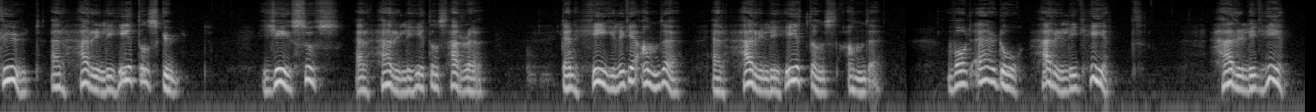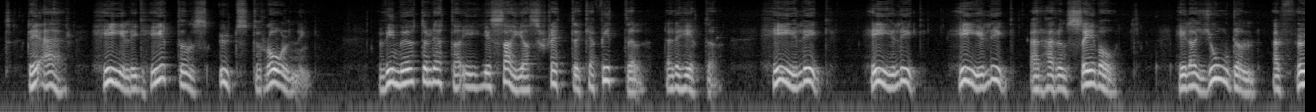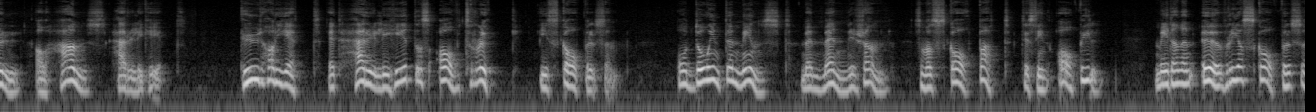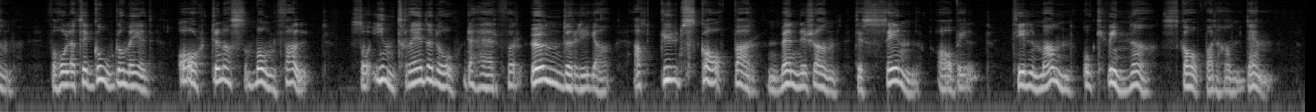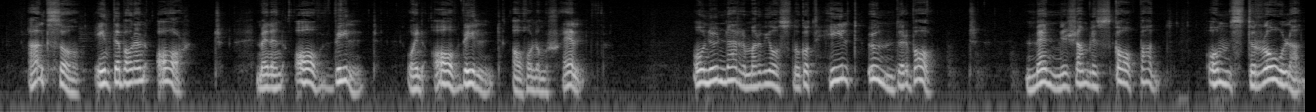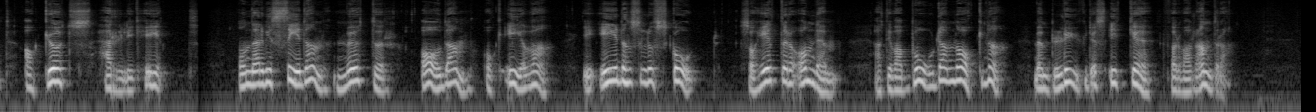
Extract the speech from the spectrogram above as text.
Gud är härlighetens Gud. Jesus är härlighetens Herre. Den helige Ande är härlighetens ande. Vad är då härlighet? Härlighet, det är helighetens utstrålning. Vi möter detta i Jesajas sjätte kapitel där det heter Helig, helig, helig är Herren Sebaot. Hela jorden är full av hans härlighet. Gud har gett ett härlighetens avtryck i skapelsen. Och då inte minst med människan som har skapat till sin avbild. Medan den övriga skapelsen får hålla till godo med arternas mångfald så inträder då det här förunderliga att Gud skapar människan till sin avbild. Till man och kvinna skapade han dem. Alltså, inte bara en art, men en avbild och en avbild av honom själv. Och nu närmar vi oss något helt underbart. Människan blev skapad, omstrålad av Guds härlighet. Och när vi sedan möter Adam och Eva i Edens lustgård så heter det om dem att de var båda nakna men blygdes icke för varandra.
